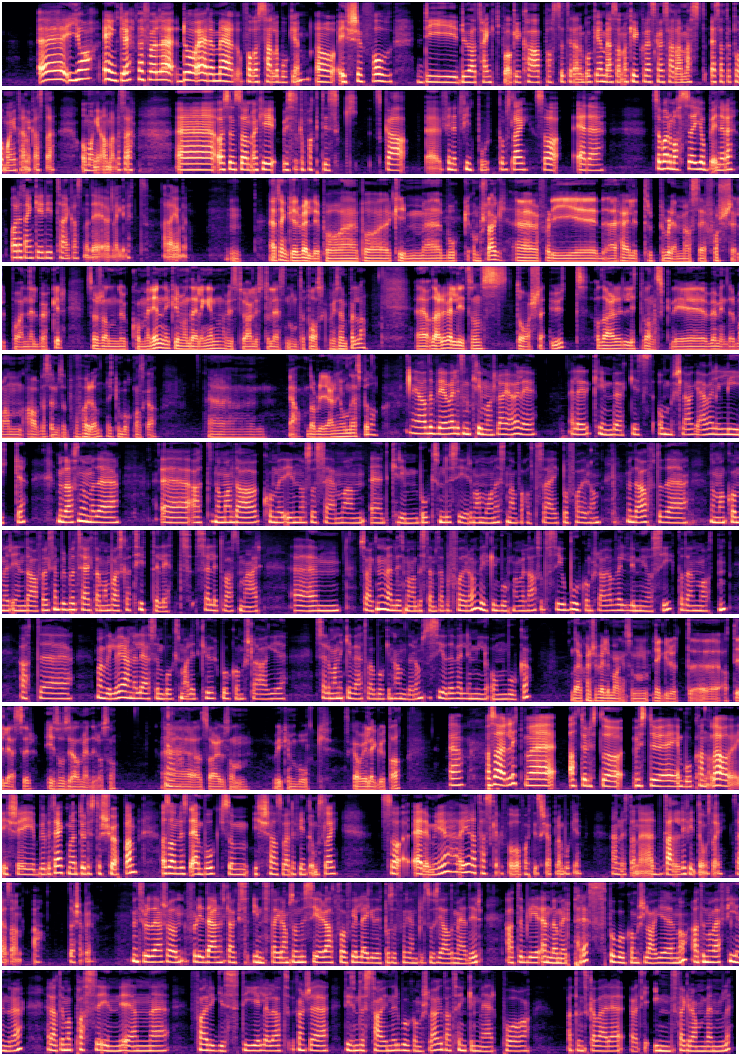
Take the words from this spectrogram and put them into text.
Eh, ja, egentlig. For jeg føler da er det mer for å selge boken, og ikke for de du har tenkt på ok, hva passer til denne boken. Mer sånn OK, hvordan kan jeg selge den mest? Jeg setter på mange terningkaster og mange anmeldelser. Eh, og jeg synes sånn OK, hvis jeg skal faktisk skal eh, finne et fint bokomslag, så er det så var det masse jobb inni det, og det tenker jeg de terningkastene det ødelegger litt av den jobben. Mm. Jeg tenker veldig på, på krimbokomslag, eh, fordi der har jeg litt problemer med å se forskjell på en del bøker. Så sånn du kommer inn i krimavdelingen hvis du har lyst til å lese noen til påske, f.eks. Eh, og da er det veldig lite som står seg ut, og da er det litt vanskelig, med mindre man har bestemt seg på forhånd hvilken bok man skal ha. Eh, ja, da blir det gjerne Jo Nesbø, da. Ja, det blir jo veldig sånn krimomslag. er veldig eller krimbøkers omslag er veldig like. Men det er også noe med det eh, at når man da kommer inn og så ser man et krimbok, som du sier, man må nesten ha valgt seg på forhånd. Men det er ofte det når man kommer inn da, f.eks. bibliotek, der man bare skal titte litt, se litt hva som er. Um, så er det ikke nødvendigvis man har bestemt seg på forhånd hvilken bok man vil ha. Så da sier jo bokomslaget veldig mye å si på den måten. At uh, man vil jo gjerne lese en bok som har litt kult bokomslag. Selv om man ikke vet hva boken handler om, så sier jo det veldig mye om boka. Det er kanskje veldig mange som legger ut uh, at de leser i sosiale medier også. Ja. Uh, så er det sånn Hvilken bok skal vi legge ut da? Ja. Og så er det litt med at du har lyst til å Hvis du er i en bokhandel og ikke i bibliotek, men at du har lyst til å kjøpe den. Altså Hvis det er en bok som ikke har så veldig fint omslag, så er det mye høyere terskel for å faktisk kjøpe den boken enn hvis den er et veldig fint omslag. Så er det sånn, ja, da kjøper jeg den. Men tror du det er sånn fordi det er en slags Instagram, som du sier, at folk vil legge det ut på f.eks. sosiale medier, at det blir enda mer press på bokomslaget nå? At det må være finere, eller at det må passe inn i en eh, fargestil, eller at kanskje de som designer bokomslag, da tenker mer på at den skal være jeg vet ikke, Instagram-vennlig?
